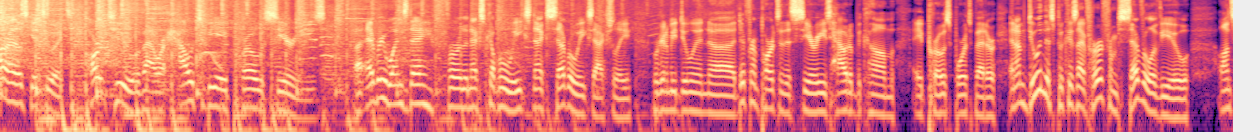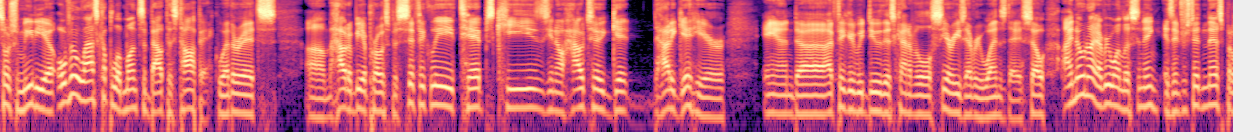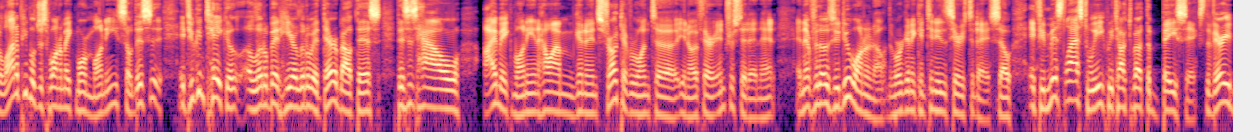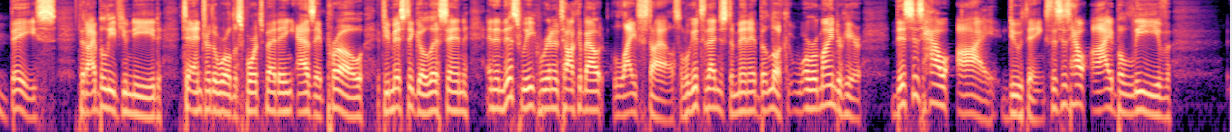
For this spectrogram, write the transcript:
All right, let's get to it. Part two of our How to Be a Pro series. Uh, every Wednesday for the next couple weeks, next several weeks actually, we're going to be doing uh, different parts of this series, how to become a pro sports bettor. And I'm doing this because I've heard from several of you on social media over the last couple of months about this topic, whether it's um, how to be a pro specifically, tips, keys, you know, how to get how to get here and uh, I figured we'd do this kind of a little series every Wednesday. So I know not everyone listening is interested in this, but a lot of people just want to make more money. So this is if you can take a, a little bit here, a little bit there about this. This is how I make money and how I'm going to instruct everyone to, you know, if they're interested in it. And then for those who do want to know, we're going to continue the series today. So if you missed last week, we talked about the basics, the very base that I believe you need to enter the world of sports betting as a pro. If you missed it, go listen. And then this week, we're going to talk about lifestyle. So we'll get to that in just a minute. But look, a reminder here this is how I do things, this is how I believe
